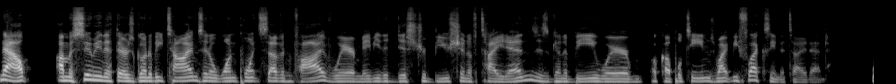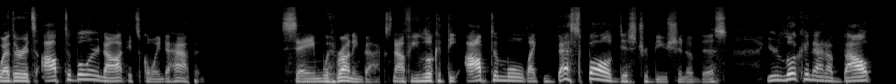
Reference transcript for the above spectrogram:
Now, I'm assuming that there's going to be times in a 1.75 where maybe the distribution of tight ends is going to be where a couple teams might be flexing a tight end. Whether it's optimal or not, it's going to happen. Same with running backs. Now, if you look at the optimal, like best ball distribution of this, you're looking at about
